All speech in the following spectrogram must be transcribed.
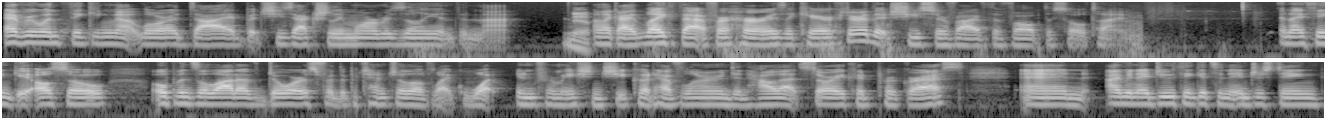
everyone thinking that Laura died, but she's actually more resilient than that. Yeah. Like I like that for her as a character that she survived the vault this whole time. And I think it also opens a lot of doors for the potential of like what information she could have learned and how that story could progress. And I mean, I do think it's an interesting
